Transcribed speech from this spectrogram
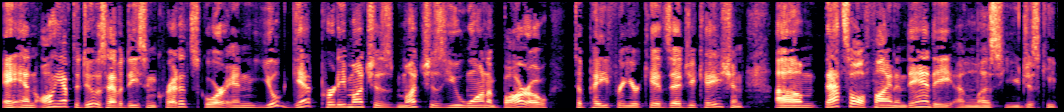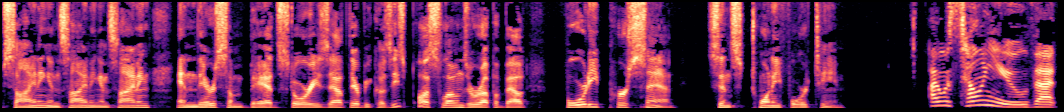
and all you have to do is have a decent credit score, and you'll get pretty much as much as you want to borrow to pay for your kid's education. Um, that's all fine and dandy unless you just keep signing and signing and signing. And there's some bad stories out there because these plus loans are up about 40% since 2014. I was telling you that,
